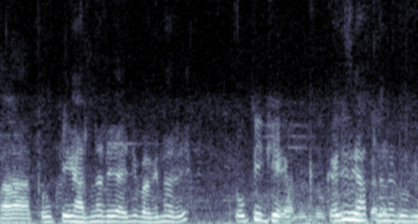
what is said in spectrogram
हा टोपी घालणार आहे आणि बघणार. आहे टोपी घे. कधीच घातलं ना टोपी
